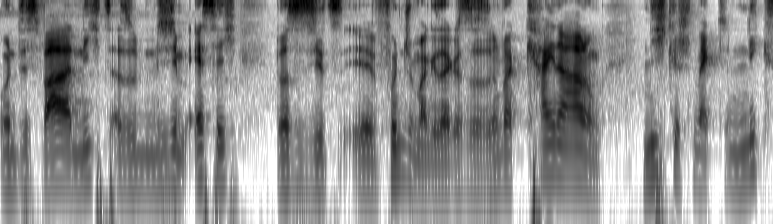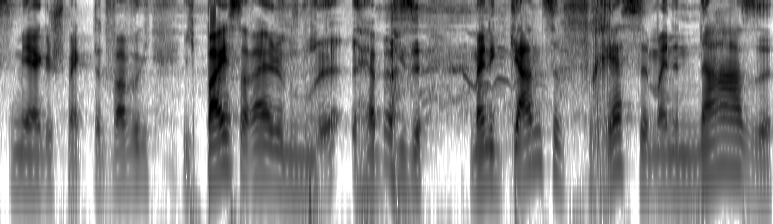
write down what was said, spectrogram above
Und es war nichts, also mit dem Essig, du hast es jetzt äh, vorhin schon mal gesagt, dass das drin war, keine Ahnung, nicht geschmeckt, nichts mehr geschmeckt. Das war wirklich, ich beiß da rein und habe diese, meine ganze Fresse, meine Nase,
